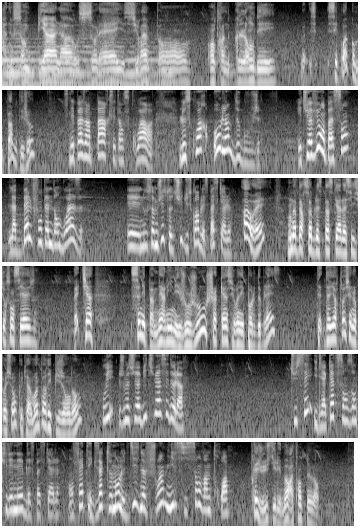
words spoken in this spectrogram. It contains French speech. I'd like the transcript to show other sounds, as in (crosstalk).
Ah, Nous sommes bien là, au soleil, sur un banc, en train de glander. C'est- C'est quoi comme parc déjà? Ce n'est pas un parc, c'est un square. Le square Olympe de Gouges. Et tu as vu en passant la belle fontaine d'Amboise Et nous sommes juste au-dessus du square Blaise Pascal. Ah ouais? On aperçoit Blaise Pascal assis sur son siège. Tiens, ce n'est pas Merlin et Jojo, chacun sur une épaule de Blaise? D'ailleurs, toi, j'ai l'impression que tu as moins peur des pigeons, non? Oui, je me suis habituée à ces deux-là. Tu sais, il y a 400 ans qu'il est né, Blaise Pascal. En fait, exactement le 19 juin 1623. Très juste, il est mort à 39 ans.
